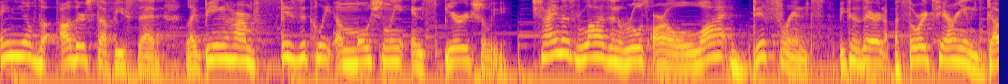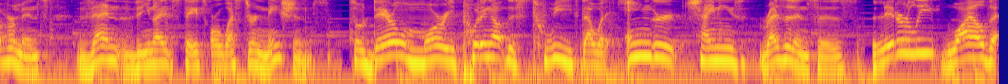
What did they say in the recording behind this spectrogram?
any of the other stuff he said, like being harmed physically, emotionally, and spiritually. China's laws and rules are a lot different because they're an authoritarian government than the United States or Western nations. So Daryl Morey putting out this tweet that would anger Chinese residences literally while the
